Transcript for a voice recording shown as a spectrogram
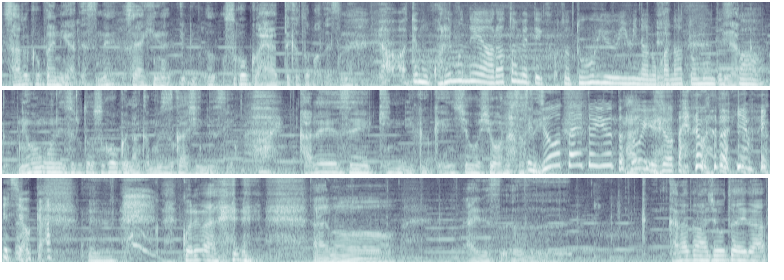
サルコペニアですね。最近すごく流行って言葉ですね。いやでもこれもね改めて聞くとどういう意味なのかなと思うんですが。日本語にするとすごくなんか難しいんですよ。はい加齢性筋肉減少症など状態というとどういう状態のことを言えばいいでしょうか、これはねあのあれです。体の状態が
